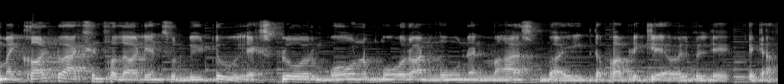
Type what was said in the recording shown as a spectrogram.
my call to action for the audience would be to explore more, more on Moon and Mars by the publicly available data.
